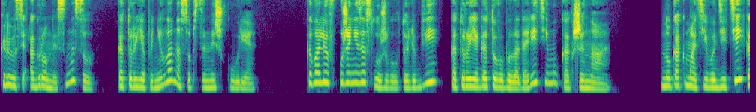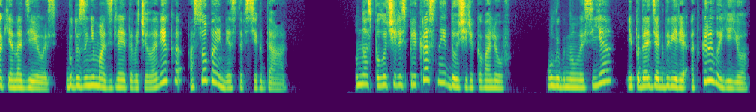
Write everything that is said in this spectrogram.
крылся огромный смысл, который я поняла на собственной шкуре. Ковалев уже не заслуживал той любви, которую я готова была дарить ему как жена. Но как мать его детей, как я надеялась, буду занимать для этого человека особое место всегда. У нас получились прекрасные дочери Ковалев. Улыбнулась я и, подойдя к двери, открыла ее,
